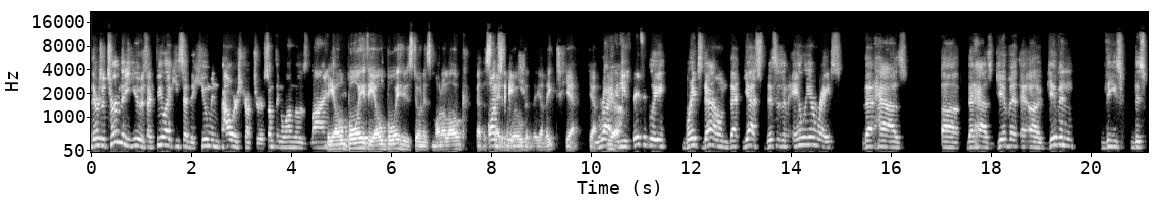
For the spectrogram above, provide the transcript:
there's a term that he used i feel like he said the human power structure or something along those lines The old boy, the old boy who's doing his monologue about the state of the world and the elite. Yeah. Yeah. Right. Yeah. And he basically breaks down that yes, this is an alien race that has uh that has given uh given these this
